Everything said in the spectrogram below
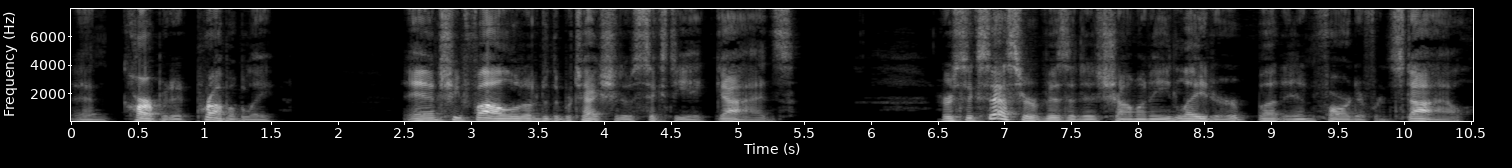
and carpet it probably, and she followed under the protection of sixty eight guides. Her successor visited Chamonix later, but in far different style.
